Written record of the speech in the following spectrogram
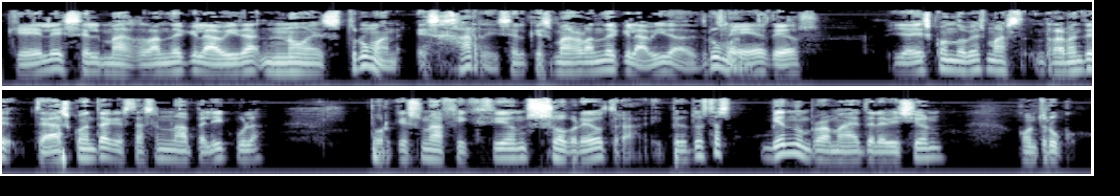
que él es el más grande que la vida, no es Truman, es Harris, el que es más grande que la vida de Truman. Sí, es Dios. Y ahí es cuando ves más, realmente te das cuenta que estás en una película porque es una ficción sobre otra. Y- Pero tú estás viendo un programa de televisión con truco.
